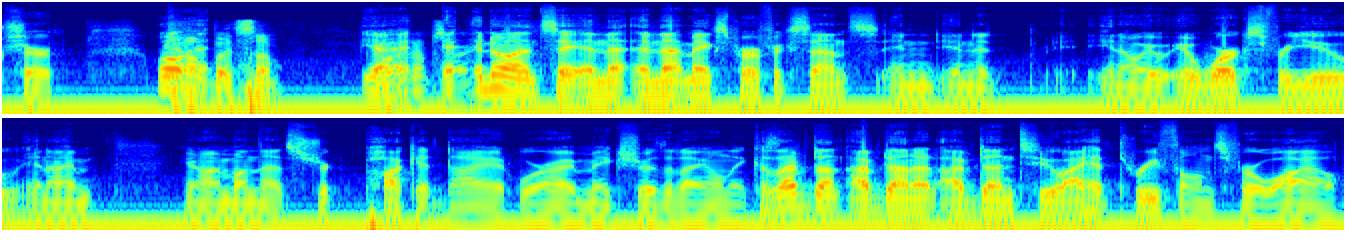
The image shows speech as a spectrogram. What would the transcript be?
Sure. Well, you know, but some. Yeah, ahead, I'm sorry. no, I'd say, and that and that makes perfect sense, and and it, you know, it, it works for you, and I'm you know, I'm on that strict pocket diet where I make sure that I only because I've done I've done it. I've done two. I had three phones for a while,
